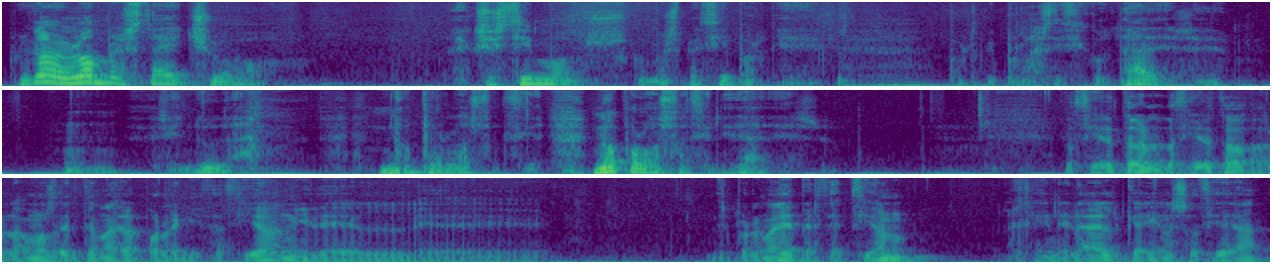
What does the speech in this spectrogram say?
Porque claro, el hombre está hecho, existimos como especie porque, porque por las dificultades, ¿eh? Sin duda, no por las, no por las facilidades. Lo cierto, lo cierto, hablamos del tema de la polarización y del, eh, del problema de percepción general que hay en la sociedad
